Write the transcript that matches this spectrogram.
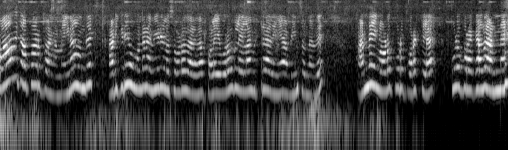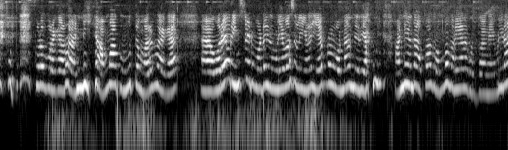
பாதுகாப்பாக இருப்பாங்க. மெயினாக வந்து அடிக்கடி உங்கள்கிட்ட நான் வீடியோவில் சொல்கிறது அதுதான். பழைய உறவுகளை எல்லாம் விட்டுறாதீங்க அப்படின்னு சொன்னது. அண்ணன் எங்களோட கூட பிறக்கல. கூட பிறக்காத அண்ணன் கூட பிறக்காத அண்ணி அம்மாவுக்கு மூத்த மருமக. ஒரே ஒரு இன்சிடென்ட் மட்டும் இது மூலியமாக சொல்லிங்கன்னா ஏப்ரல் ஒன்றாம் தேதி அண்ணி அண்ணி வந்து அப்பாவுக்கு ரொம்ப மரியாதை கொடுப்பாங்க. எப்படின்னா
